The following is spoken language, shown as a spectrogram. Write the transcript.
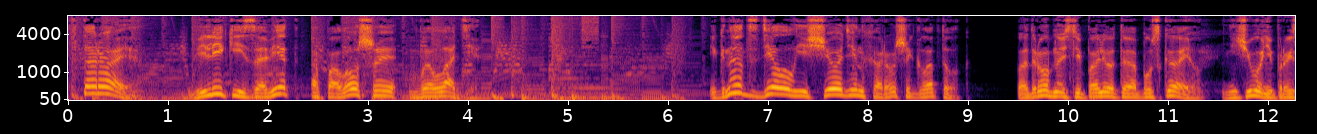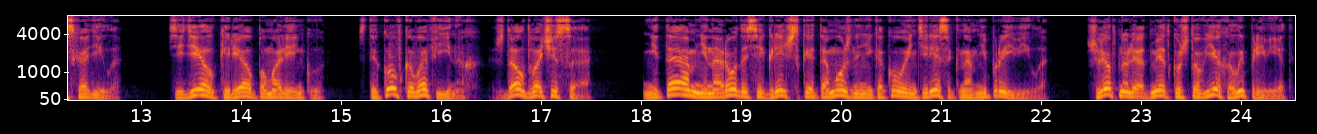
вторая. Великий завет Аполлоши в Элладе. Игнат сделал еще один хороший глоток. Подробности полета опускаю. Ничего не происходило. Сидел, кирял помаленьку. Стыковка в Афинах. Ждал два часа. Ни там, ни на Родосе греческая таможня никакого интереса к нам не проявила. Шлепнули отметку, что въехал, и привет.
